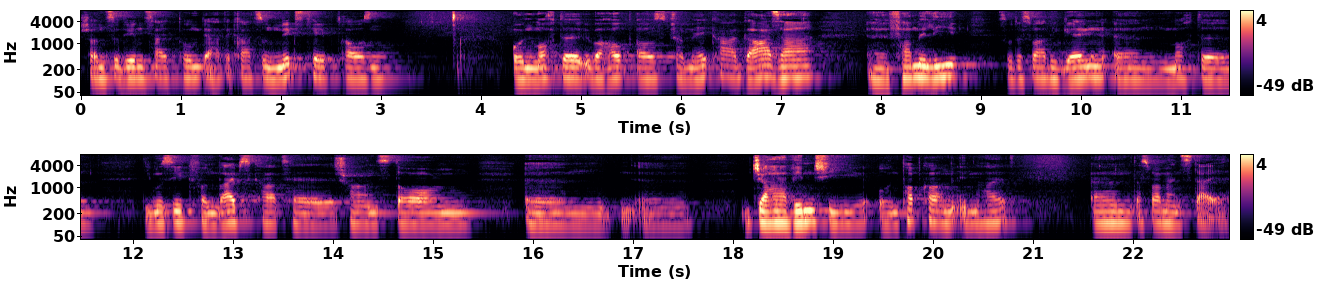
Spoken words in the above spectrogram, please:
schon zu dem Zeitpunkt. Er hatte gerade so ein Mixtape draußen und mochte überhaupt aus Jamaika, Gaza, äh, Family, so das war die Gang, ähm, mochte die Musik von Vibes Cartel, Sean Storm, ähm, äh, Ja Vinci und Popcorn-Inhalt. Ähm, das war mein Style.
